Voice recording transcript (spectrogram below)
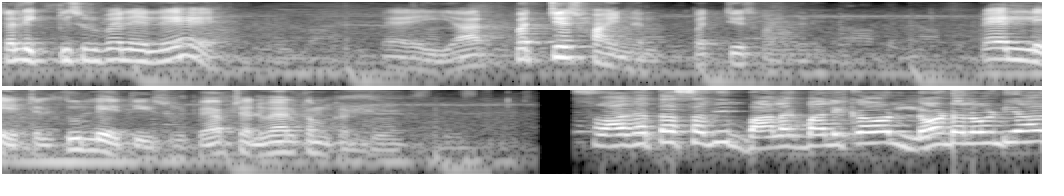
चल इक्कीस रुपये ले ले। ए यार पच्चीस फाइनल पच्चीस फाइनल पहले चल तू ले तीस रुपये अब चल वेलकम कर दो। स्वागत है सभी बालक बालिका और लौंडा लौंडिया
